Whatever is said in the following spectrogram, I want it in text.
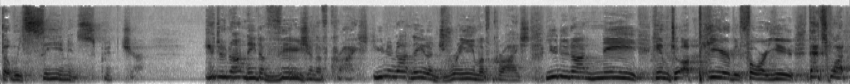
but we see him in Scripture. You do not need a vision of Christ. You do not need a dream of Christ. You do not need him to appear before you. That's what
